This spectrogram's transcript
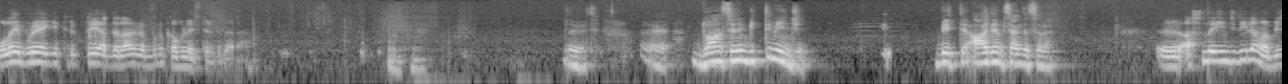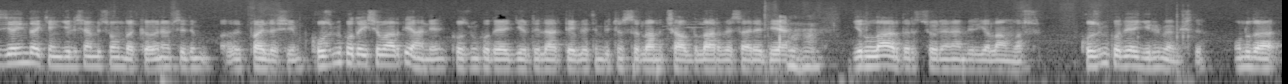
Olayı buraya getirip dayadılar ve bunu kabul ettirdiler. Abi. Evet. Ee, Doğan senin bitti mi incin? Bitti. Adem sende sıra. Ee, aslında inci değil ama biz yayındayken gelişen bir son dakika önemsedim e, paylaşayım. Kozmik Oda işi vardı ya hani Kozmik Oda'ya girdiler, devletin bütün sırlarını çaldılar vesaire diye. Yıllardır söylenen bir yalan var. Kozmik Oda'ya girilmemişti. Onu da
